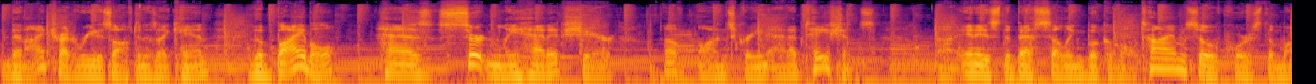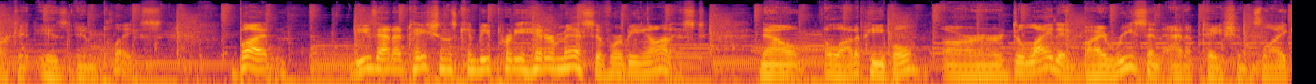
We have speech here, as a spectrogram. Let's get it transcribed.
that I try to read as often as I can, the Bible, has certainly had its share of on screen adaptations. Uh, and is the best selling book of all time, so of course the market is in place. But these adaptations can be pretty hit or miss if we're being honest. Now, a lot of people are delighted by recent adaptations like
